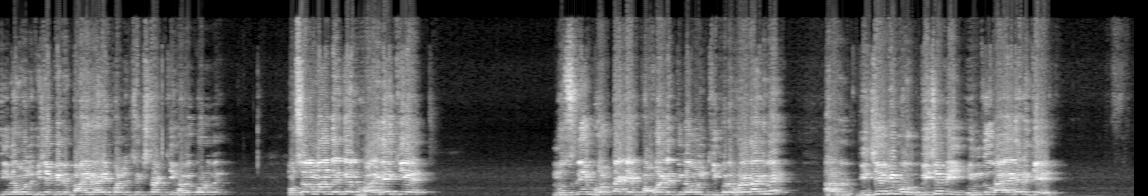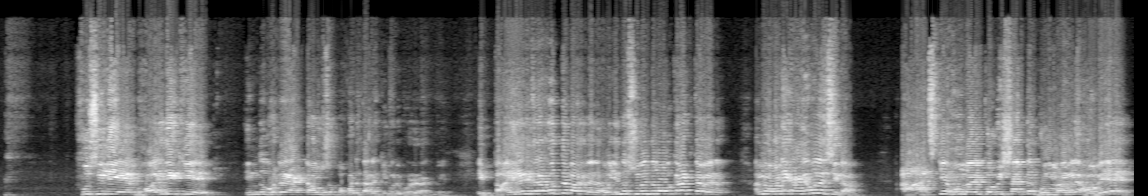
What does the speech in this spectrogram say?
তৃণমূল বিজেপির বাইনারি পলিটিক্সটা কীভাবে করবে? মুসলমানদেরকে ভয় দেখিয়ে মুসলিম ভোটটাকে পকেটে তৃণমূল কি করে ভরে রাখবে? আর বিজেপি বিজেপি হিন্দু ভাইদেরকে ফুসিলিয়ে ভয় দেখিয়ে হিন্দু ভোটের একটা অংশ পকেটে তারা কি করে ভরে রাখবে? এই বাইনারি তারা করতে পারবে না, ওই জন্য শুভেন্দু বাবু আটকাবে না। আমি অনেক আগে বলেছিলাম, আজকে হুমায়ুন কবির সাহেবদের ঘুম ভাঙলে হবে?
